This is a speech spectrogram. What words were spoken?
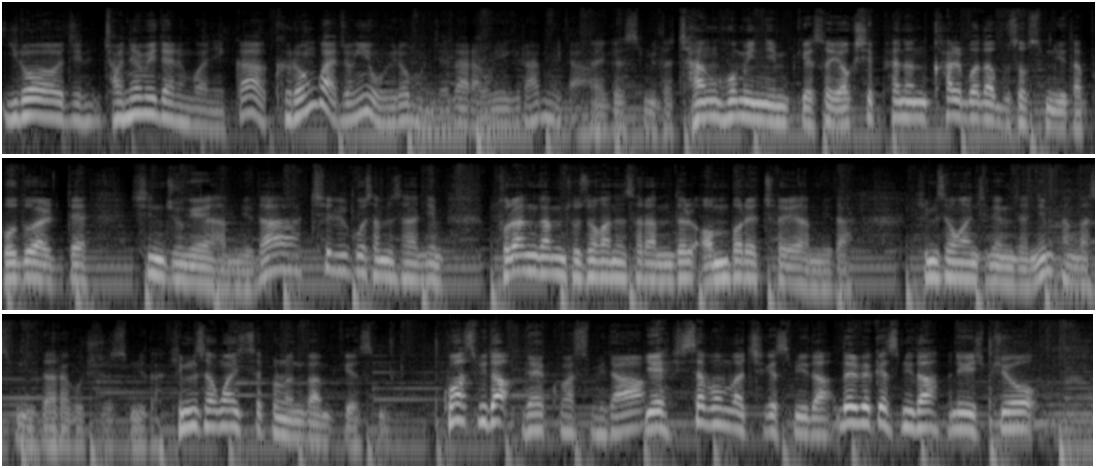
이루어진 전염이 되는 거니까 그런 과정이 오히려 문제다라고 얘기를 합니다. 알겠습니다. 장호민님께서 역시 팬은 칼보다 무섭습니다. 보도할 때 신중해야 합니다. 7934님 불안감 조성하는 사람들 엄벌에 처해야 합니다. 김성환 진행자님 반갑습니다라고 주셨습니다. 김성환 시사평론가 함께했습니다. 고맙습니다. 네, 고맙습니다. 예, 시사본 마치겠습니다. 내일 뵙겠습니다. 안녕히 계십시오.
